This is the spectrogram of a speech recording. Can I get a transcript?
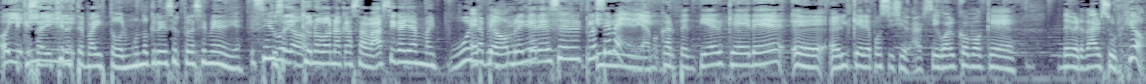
Oye, Es que y sabéis que en este país todo el mundo cree ser clase media. Sí, Tú sabes que uno va a una casa básica allá en Maipú, en la este hombre quiere ser clase y- media, pues Carpentier quiere, eh, él quiere posicionarse, igual como que de verdad él surgió.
